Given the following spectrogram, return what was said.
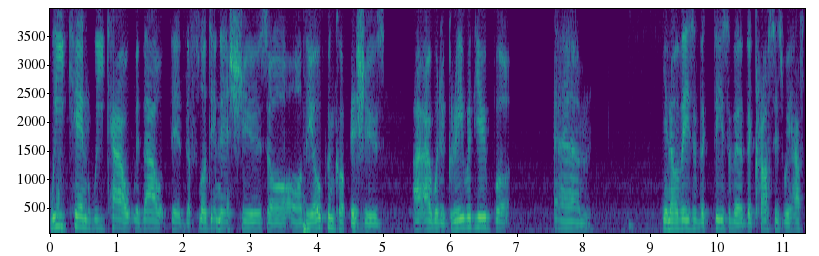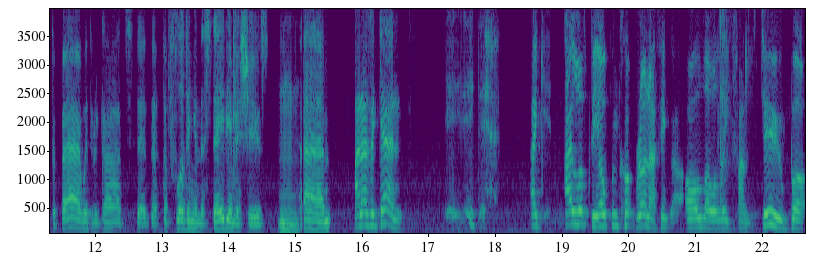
week in, week out without the, the flooding issues or, or the Open Cup issues, I, I would agree with you. But, um, you know, these are the these are the, the crosses we have to bear with regards to the, the, the flooding and the stadium issues. Mm-hmm. Um, and as again, it, it, I, I love the Open Cup run. I think all lower league fans do. But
